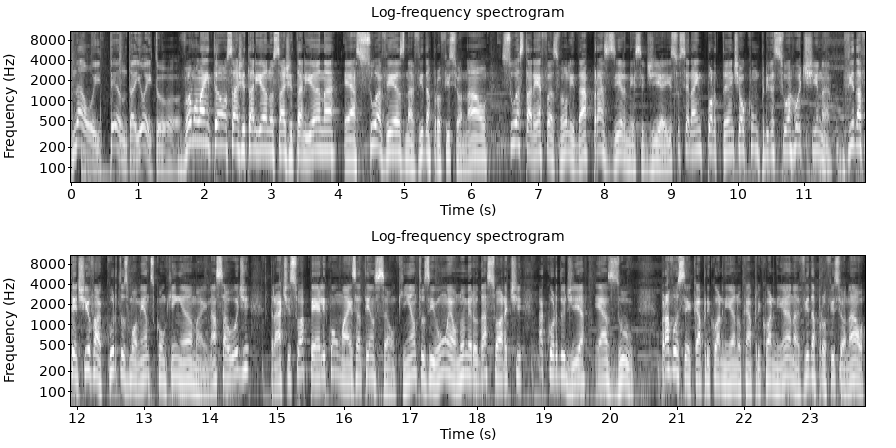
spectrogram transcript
na 88. Vamos lá então, Sagitariano, Sagitariana, é a sua vez na vida profissional. Suas tarefas vão lhe dar prazer nesse dia. Isso será importante ao cumprir sua rotina. Vida afetiva, curta os momentos com quem ama e na saúde, trate sua pele com mais atenção. 501 é o número da sorte, a cor do dia é azul. Para você, capricorniano, capricorniana, vida profissional,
